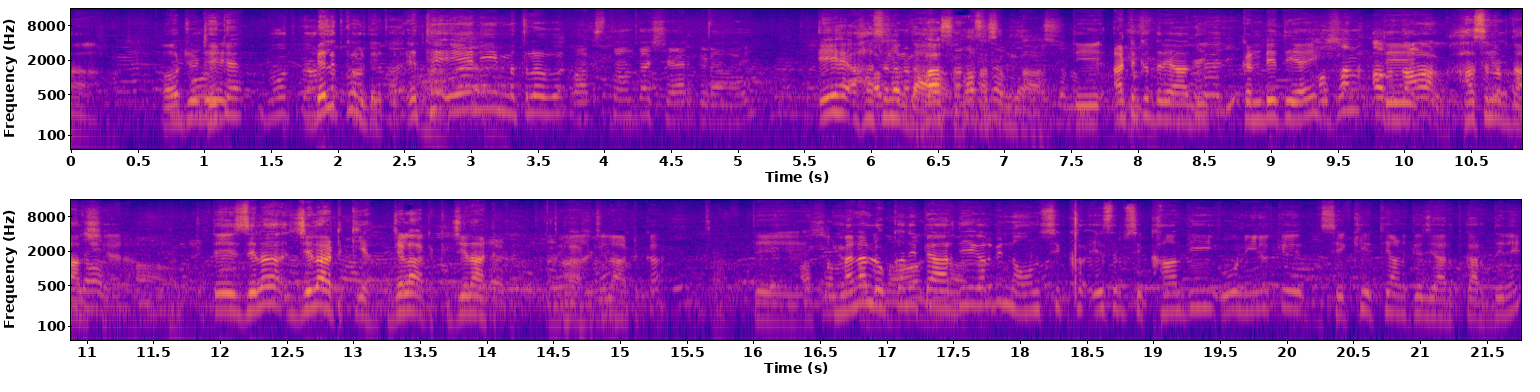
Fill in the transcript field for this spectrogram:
ਹਾਂ। ਔਰ ਜਿਹੜੇ ਬਿਲਕੁਲ ਬਿਲਕੁਲ। ਇੱਥੇ ਇਹ ਨਹੀਂ ਮਤਲਬ ਪਾਕਿਸਤਾਨ ਦਾ ਸ਼ਹਿਰ ਕਿਹੜਾ ਹੈ? ਇਹ ਹਸਨ ਅਬਦਾਲ। ਤੇ ਅਟਕ ਦਰਿਆ ਦੇ ਕੰਢੇ ਤੇ ਆਏ ਤੇ ਹਸਨ ਅਬਦਾਲ ਸ਼ਹਿਰ ਆ। ਤੇ ਜ਼ਿਲ੍ਹਾ ਜ਼ਿਲ੍ਹਾ ਅਟਕਿਆ। ਜ਼ਿਲ੍ਹਾ ਅਟਕ ਜ਼ਿਲ੍ਹਾ ਅਟਕ ਹਾਂ ਜ਼ਿਲ੍ਹਾ ਅਟਕਾ ਤੇ ਮੈਂ ਨਾ ਲੋਕਾਂ ਦੇ ਪਿਆਰ ਦੀ ਇਹ ਗੱਲ ਵੀ ਨੌਨ ਸਿੱਖ ਇਹ ਸਿਰਫ ਸਿੱਖਾਂ ਦੀ ਉਹ ਨਹੀਂ ਹੈ ਕਿ ਸਿੱਖ ਹੀ ਇੱਥੇ ਆਣ ਕੇ ਜ਼ਿਆਰਤ ਕਰਦੇ ਨੇ।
